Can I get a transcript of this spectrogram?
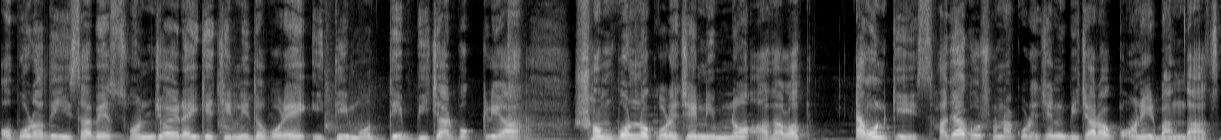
অপরাধী হিসাবে সঞ্জয় রায়কে চিহ্নিত করে ইতিমধ্যে বিচার প্রক্রিয়া সম্পন্ন করেছে নিম্ন আদালত এমনকি সাজা ঘোষণা করেছেন বিচারক অনির্বাণ দাস।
